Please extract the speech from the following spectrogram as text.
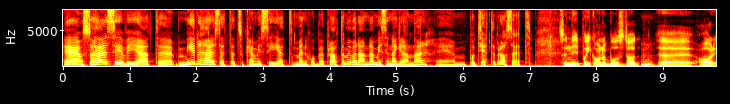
Eh, så här ser vi att eh, med det här sättet så kan vi se att människor börjar prata med varandra, med sina grannar, på ett jättebra sätt. Så ni på Ikano Bostad mm. har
